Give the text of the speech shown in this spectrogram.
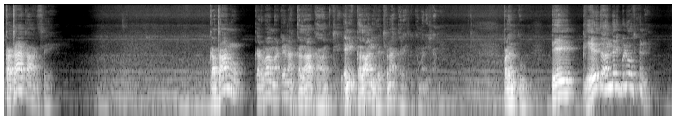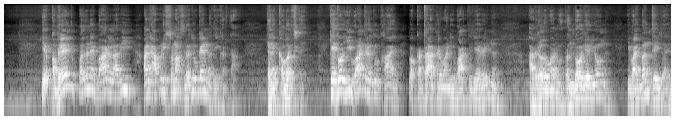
કથાકાર છે. કથાનું કરવા માટેના કલાકાર છે. એની કલાની રચના કરે છે તમારી સામે. પરંતુ એ ભેદ અંદર પડ્યો છે ને એ અભેદ પદને બાળ લાવી અને આપણી સમક્ષ રજૂ કેમ નથી કરતા? એને ખબર છે કે જો એ વાત રજૂ થાય, તો કથા કરવાની વાત જે રહી ને, આ રળવાનો ધંધો જે રહ્યો ને એ ભાઈ બંધ થઈ જાય.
